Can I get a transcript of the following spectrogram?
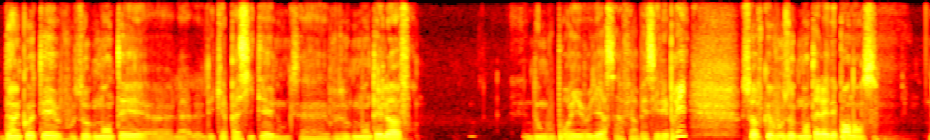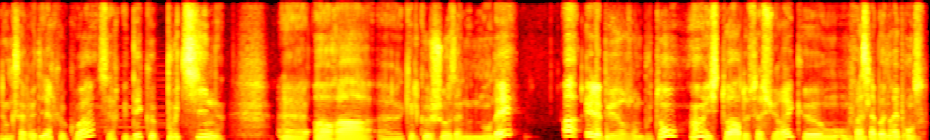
d'un côté, vous augmentez euh, les capacités, donc vous augmentez l'offre, donc vous pourriez vous dire ça va faire baisser les prix, sauf que vous augmentez la dépendance. Donc ça veut dire que quoi? C'est-à-dire que dès que Poutine euh, aura euh, quelque chose à nous demander, ah, il appuie sur son bouton, hein, histoire de s'assurer qu'on fasse la bonne réponse.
